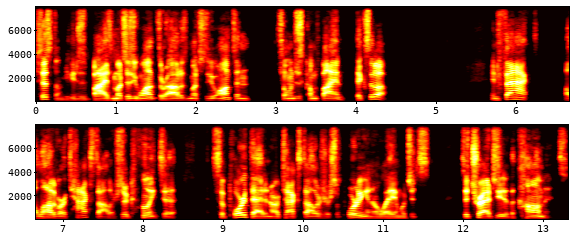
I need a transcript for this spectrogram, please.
system. You can just buy as much as you want, throw out as much as you want, and someone just comes by and picks it up. In fact, a lot of our tax dollars are going to support that, and our tax dollars are supporting in a way in which it's it's a tragedy to the commons.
